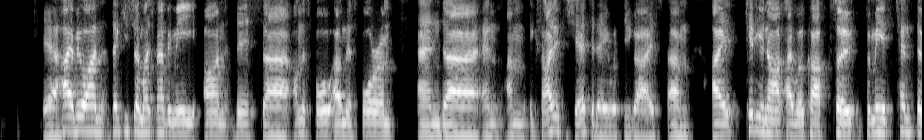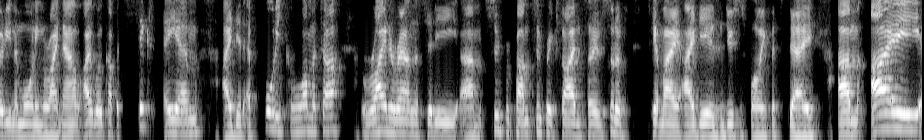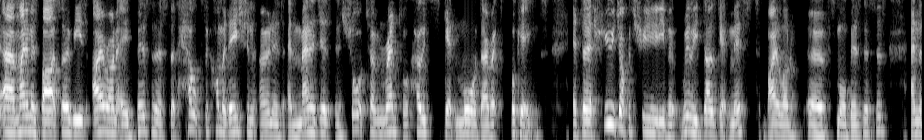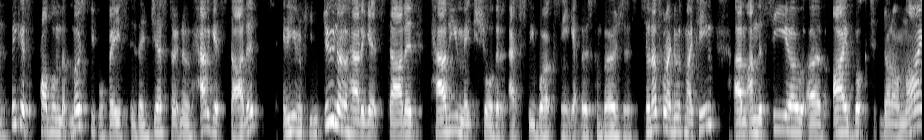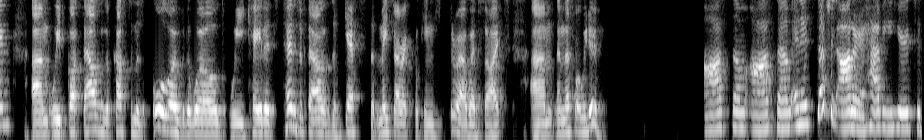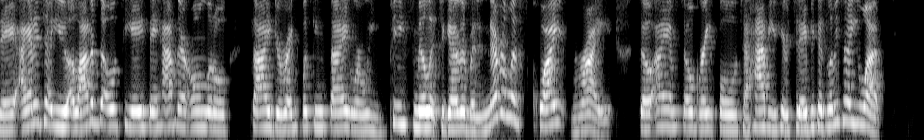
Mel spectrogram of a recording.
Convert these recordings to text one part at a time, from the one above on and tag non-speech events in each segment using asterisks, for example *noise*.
Yeah, hi everyone. Thank you so much for having me on this uh, on this for on this forum, and uh, and I'm excited to share today with you guys. Um, I kid you not, I woke up. So for me, it's 10:30 in the morning right now. I woke up at 6 a.m. I did a 40 kilometer ride around the city. Um, super pumped, super excited. So sort of to get my ideas and juices flowing for today. Um, I, uh, my name is Bart Sobies. I run a business that helps accommodation owners and managers and short-term rental hosts get more direct bookings. It's a huge opportunity that really does get missed by a lot of, of small businesses. And the biggest problem that most people face is they just don't know how to get started and even if you do know how to get started, how do you make sure that it actually works and you get those conversions? So that's what I do with my team. Um, I'm the CEO of iBooked.online. Um, we've got thousands of customers all over the world. We cater to tens of thousands of guests that make direct bookings through our website. Um, and that's what we do. Awesome, awesome. And it's such an honor to have you here today. I got to tell you, a lot of the OTAs, they have their own little side direct booking site where we piecemeal it together, but it never looks quite right. So I am so grateful to have you here today because let me tell you what,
